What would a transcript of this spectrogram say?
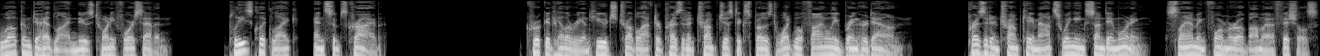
Welcome to Headline News 24/7. Please click like and subscribe. Crooked Hillary in huge trouble after President Trump just exposed what will finally bring her down. President Trump came out swinging Sunday morning, slamming former Obama officials,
